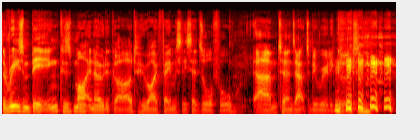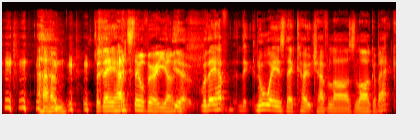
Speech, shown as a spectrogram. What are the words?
The reason being because Martin Odegaard, who I famously said's awful, um, turns out to be really good. um, but they have And still very young. Yeah, well, they have the, Norway as their coach have Lars Lagerback,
